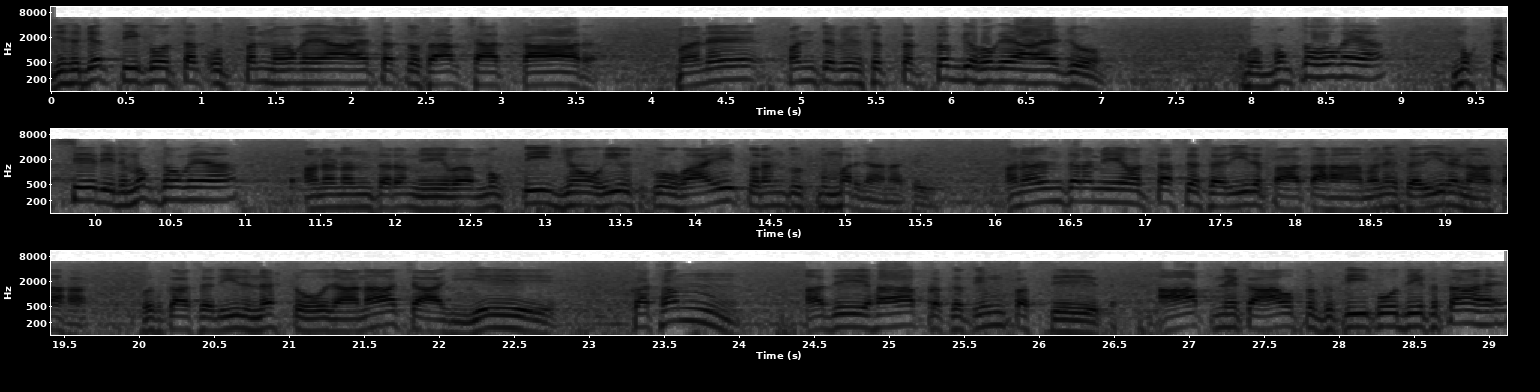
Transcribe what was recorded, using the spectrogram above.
जिस व्यक्ति को तत् उत्पन्न हो गया है, तत्व साक्षात्कार, माने पंचविंशत तत्वज्ञ हो गया है जो, वो मुक्त हो गया। मुक्त से मुक्त हो गया तो अनंतरम एवं मुक्ति जो ही उसको हुई तुरंत उसको मर जाना चाहिए। अनंतरम एवं तस् शरीर पाता, मैंने शरीर नाता उसका शरीर नष्ट हो जाना चाहिए। कथम अदेहा प्रकृतिम पश्चेत आपने कहा वो प्रकृति को देखता है।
